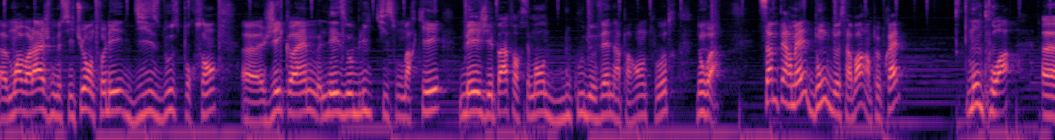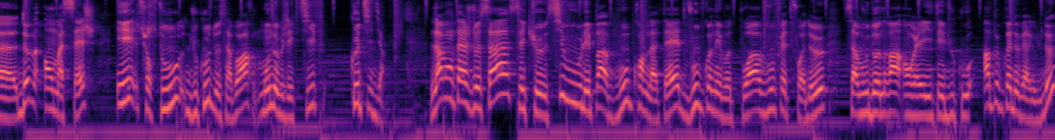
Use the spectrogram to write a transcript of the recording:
Euh, moi voilà, je me situe entre les 10-12%. j'ai quand même les obliques qui sont marqués, mais j'ai pas forcément beaucoup de veines apparentes ou autres. Donc voilà, ça me permet donc de savoir à peu près mon poids en masse sèche et surtout du coup de savoir mon objectif quotidien. L'avantage de ça, c'est que si vous voulez pas vous prendre la tête, vous prenez votre poids, vous faites x2, ça vous donnera en réalité du coup à peu près 2,2,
